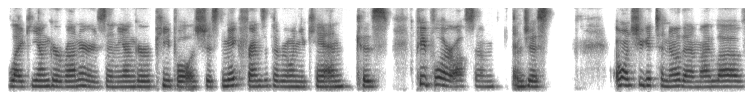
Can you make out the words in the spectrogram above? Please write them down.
like younger runners and younger people is just make friends with everyone you can because people are awesome. And just once you get to know them i love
